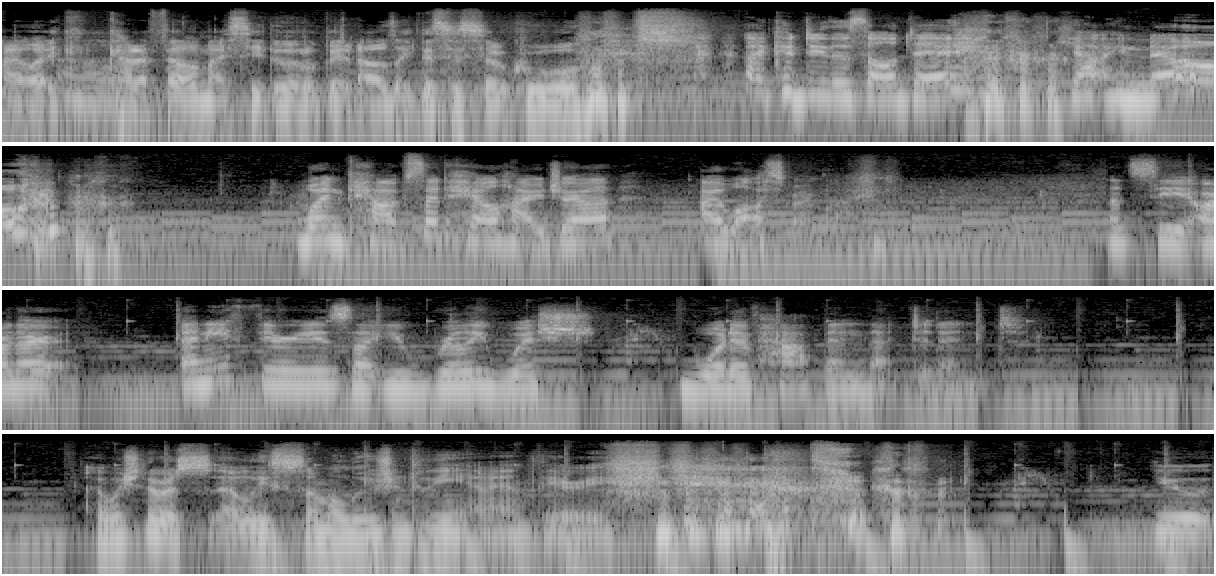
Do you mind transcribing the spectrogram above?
I like oh. kind of fell in my seat a little bit. I was like, this is so cool. I could do this all day. yeah, I know. when Cap said Hail Hydra, I lost my mind. Let's see, are there any theories that you really wish would have happened that didn't? I wish there was at least some allusion to the Ant-Man theory. You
